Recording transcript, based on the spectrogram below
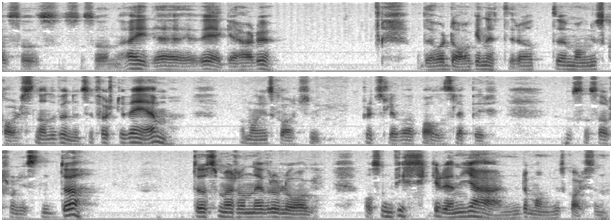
og så sa han hei, det er VG her, du. Og Det var dagen etter at Magnus Carlsen hadde vunnet sitt første VM. Og Magnus Carlsen plutselig var på alles lepper. Og så sa journalisten død. Død som er sånn nevrolog. Åssen virker den hjernen til Magnus Carlsen?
